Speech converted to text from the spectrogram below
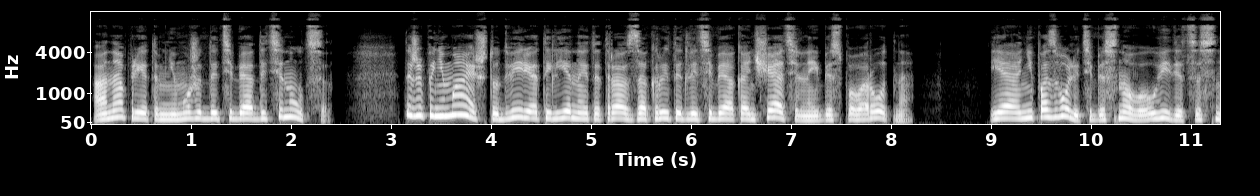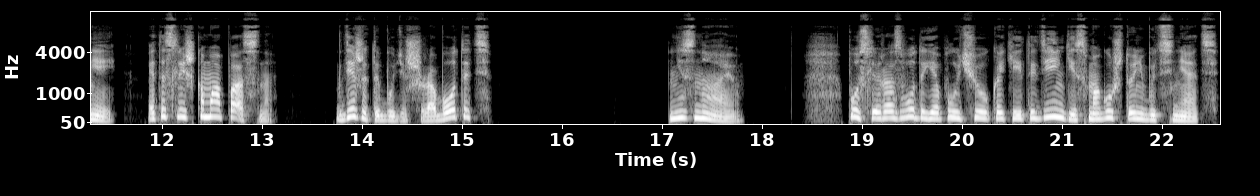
а она при этом не может до тебя дотянуться. Ты же понимаешь, что двери ателье на этот раз закрыты для тебя окончательно и бесповоротно. Я не позволю тебе снова увидеться с ней. Это слишком опасно. Где же ты будешь работать? Не знаю. После развода я получу какие-то деньги и смогу что-нибудь снять.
